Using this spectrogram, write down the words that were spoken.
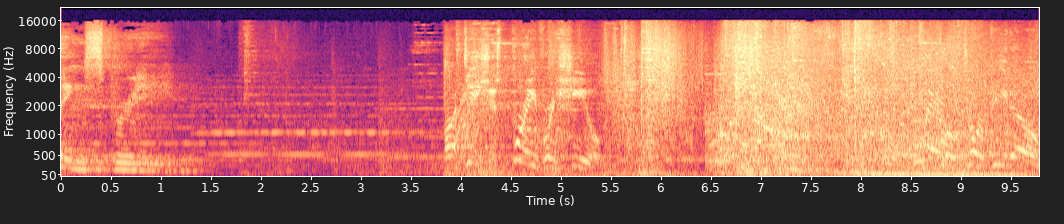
Killing spree. Audacious bravery shield. Lamo torpedo.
